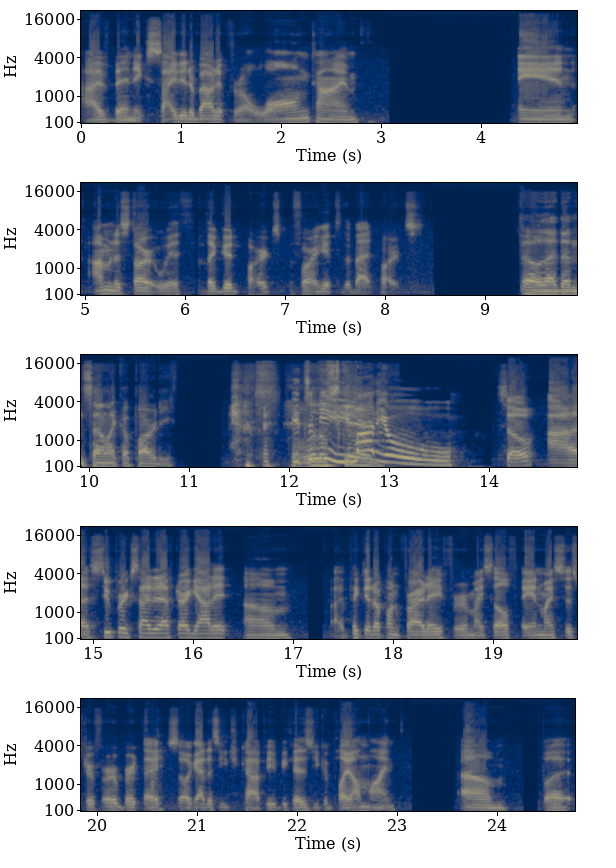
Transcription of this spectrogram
I've been excited about it for a long time. And I'm going to start with the good parts before I get to the bad parts. Oh, that doesn't sound like a party. It's little me, scared. Mario. so, uh, super excited after I got it. Um, I picked it up on Friday for myself and my sister for her birthday. So I got us each a copy because you can play online. Um, but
